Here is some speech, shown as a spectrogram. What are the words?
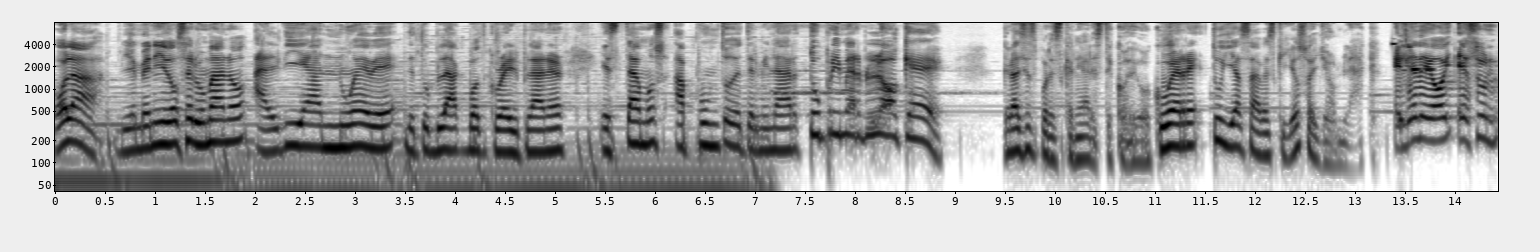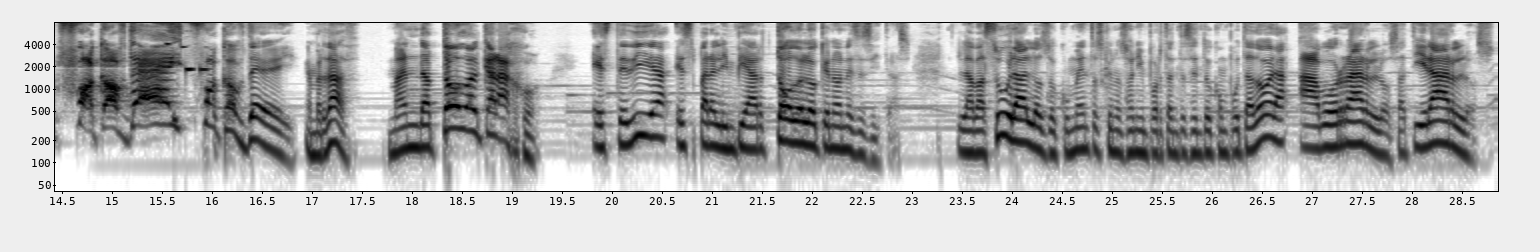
Hola, bienvenido ser humano al día 9 de tu Blackbot Create Planner. Estamos a punto de terminar tu primer bloque. Gracias por escanear este código QR. Tú ya sabes que yo soy John Black. El día de hoy es un fuck off day. Fuck off day. En verdad, manda todo al carajo. Este día es para limpiar todo lo que no necesitas la basura, los documentos que no son importantes en tu computadora, a borrarlos, a tirarlos.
